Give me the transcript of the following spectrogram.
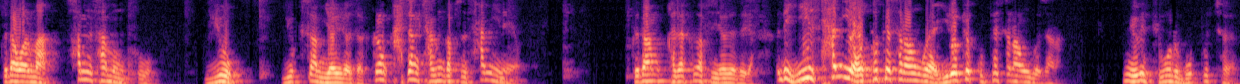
그 다음 얼마? 3, 3은 9. 6. 6, 3, 18. 그럼 가장 작은 값은 3이네요. 그 다음 가장 큰 값은 18이야. 근데 이 3이 어떻게 해서 나온 거야? 이렇게 곱해서 나온 거잖아. 그럼 여기 등호를 못 붙여요.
